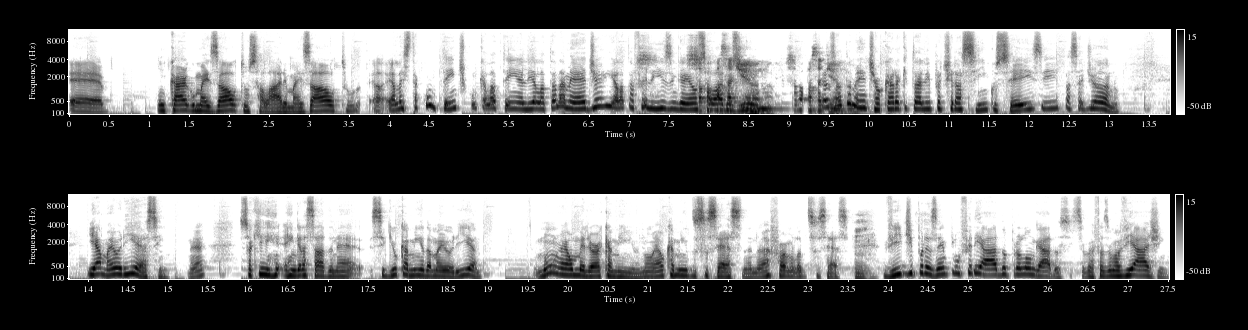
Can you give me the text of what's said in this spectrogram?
é, um cargo mais alto, um salário mais alto. Ela, ela, está contente com o que ela tem ali, ela está na média e ela está feliz em ganhar Só um salário. Só passar de ano. Só para passar de Exatamente, ano. é o cara que está ali para tirar 5, 6 e passar de ano. E a maioria é assim, né? Só que é engraçado, né? Seguir o caminho da maioria não é o melhor caminho, não é o caminho do sucesso, né? Não é a fórmula do sucesso. Hum. Vide, por exemplo, um feriado prolongado. Você vai fazer uma viagem.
